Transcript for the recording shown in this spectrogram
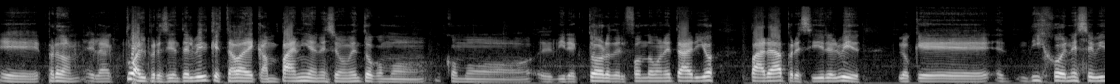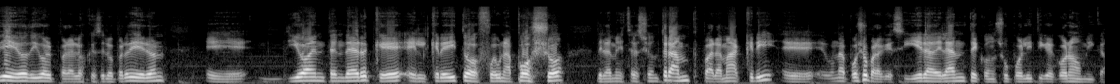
eh, perdón, el actual presidente del BID que estaba de campaña en ese momento como, como eh, director del Fondo Monetario para presidir el BID. Lo que dijo en ese video, digo para los que se lo perdieron, eh, dio a entender que el crédito fue un apoyo de la administración Trump para Macri, eh, un apoyo para que siguiera adelante con su política económica.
